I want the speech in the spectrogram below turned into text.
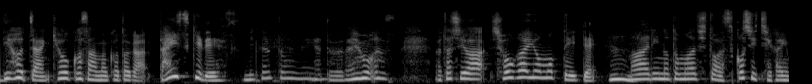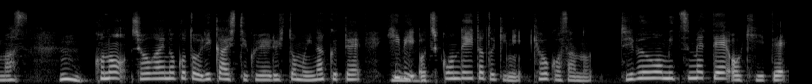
りほちゃん、京子さんのことが大好きです。ありがとうありがとうございます。私は障害を持っていて、うん周りの友達とは少し違います。うんこの障害のことを理解してくれる人もいなくて、日々うん落ち込んでいた時に、京子さんの自分を見つめてを聞いて、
